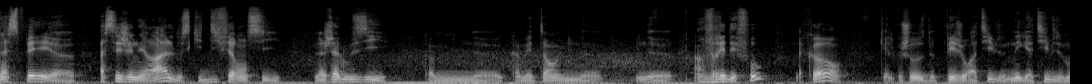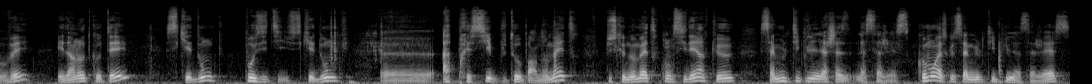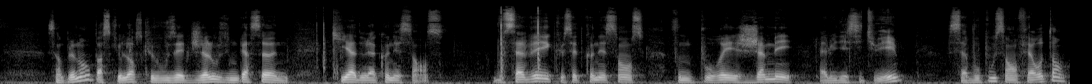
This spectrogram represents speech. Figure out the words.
aspect euh, assez général de ce qui différencie la jalousie comme, comme étant une, un vrai défaut, d'accord? Quelque chose de péjoratif, de négatif, de mauvais. Et d'un autre côté, ce qui est donc positif, ce qui est donc euh, apprécié plutôt par nos maîtres, puisque nos maîtres considèrent que ça multiplie la, sagesse. Comment est-ce que ça multiplie la sagesse? Simplement parce que lorsque vous êtes jalouse d'une personne qui a de la connaissance, vous savez que cette connaissance, vous ne pourrez jamais la lui destituer, ça vous pousse à en faire autant.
